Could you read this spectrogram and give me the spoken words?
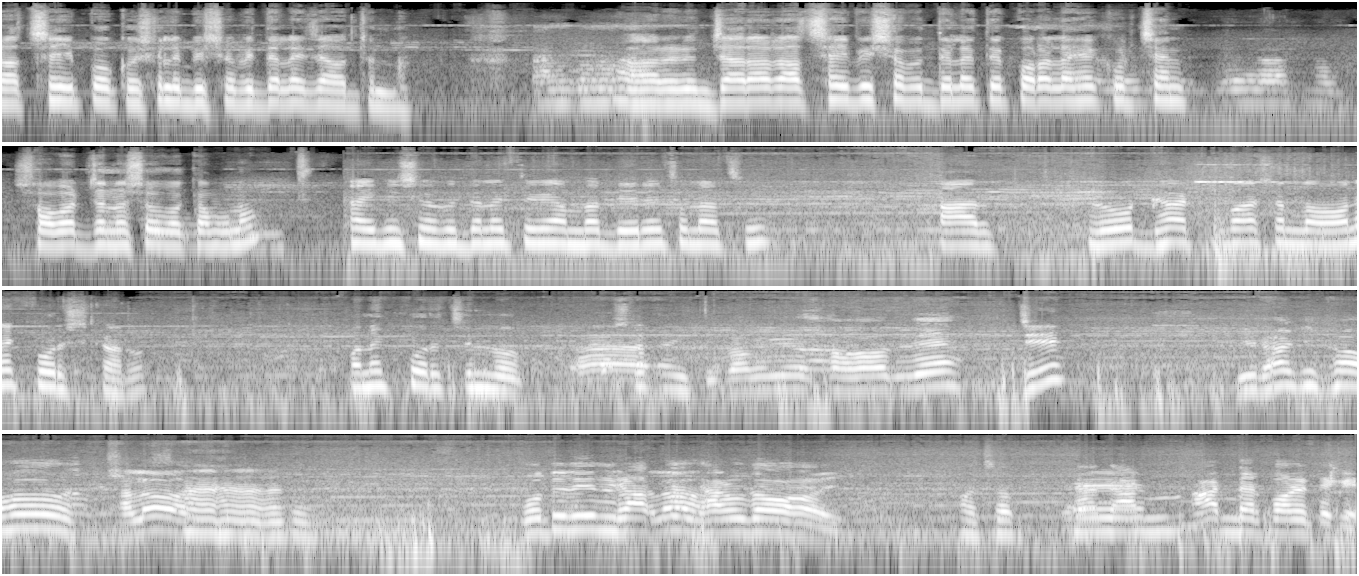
রাজশাহী প্রকৌশলী বিশ্ববিদ্যালয়ে যাওয়ার জন্য। আর যারা রাজশাহী বিশ্ববিদ্যালয়তে পড়ালেখা করছেন, সবার জন্য শুভকামনা। রাজশাহী বিশ্ববিদ্যালয় থেকে আমরা বেরিয়ে চলে আছি আর রোডঘাট মাসাল্লাহ অনেক পরিষ্কার। অনেক পরিচ্ছন্ন। শহর রে। জি? বিভাগীয় শহর হ্যালো। হ্যাঁ হ্যাঁ হ্যাঁ। প্রতিদিন রাস্তা ঝাড়ু দেওয়া হয়। আচ্ছা আটটার পরে থেকে।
